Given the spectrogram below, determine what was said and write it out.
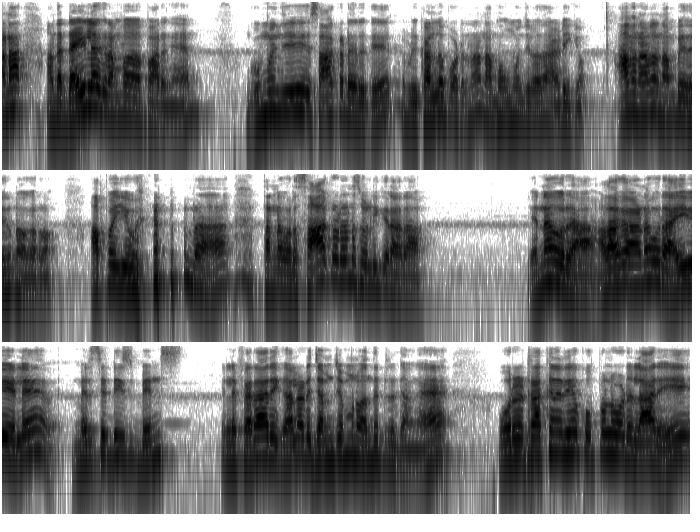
ஆனால் அந்த டைலாக் ரொம்ப பாருங்கள் குமிஞ்சு சாக்கடை இருக்குது இப்படி கல்லை போட்டோன்னா நம்ம மூஞ்சில் தான் அடிக்கும். அதனால் நம்ம எதுக்கு நோக்கிறோம் அப்போ இவர் என்னன்னா தன்னை ஒரு சாக்கடைன்னு சொல்லிக்கிறாரா? ஏன்னா ஒரு அழகான ஒரு ஹைவேயில் மெர்சிடிஸ் பென்ஸ் இல்லை ஃபெராரி காலோட ஜம் ஜம்னு வந்துட்டுருக்காங்க ஒரு ட்ரக் நிறைய குப்பலோடு லாரி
